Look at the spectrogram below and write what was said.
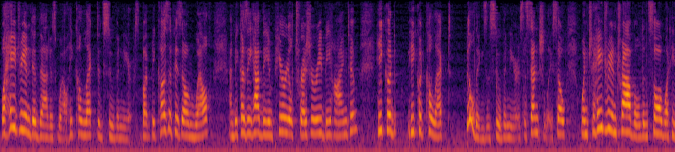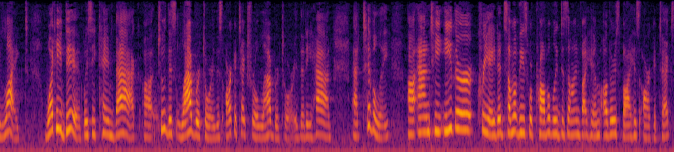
Well, Hadrian did that as well. He collected souvenirs. But because of his own wealth and because he had the imperial treasury behind him, he could, he could collect buildings as souvenirs, essentially. So when Hadrian traveled and saw what he liked, what he did was he came back uh, to this laboratory, this architectural laboratory that he had at Tivoli, uh, and he either created, some of these were probably designed by him, others by his architects.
